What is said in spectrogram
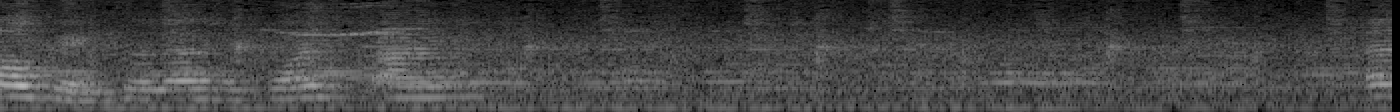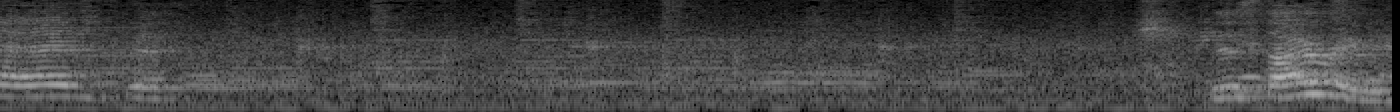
Okay, so that's the fourth time. And fifth. This is tiring. Lift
